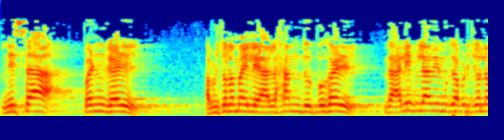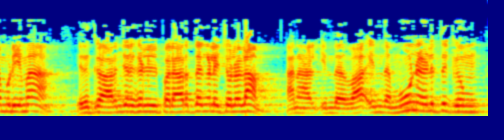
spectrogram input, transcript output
நிசா பெண்கள். அப்படி சொல்லுமா இல்லையா? அல்ஹம்து புகழ். இந்த அலிஃப்லாமியமுக்கு அப்படி சொல்ல முடியுமா? இதுக்கு அறிஞர்கள் பல அர்த்தங்களை சொல்லலாம். ஆனால் இந்த வா- இந்த மூணு எழுத்துக்கும்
